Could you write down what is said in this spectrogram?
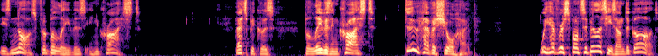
is not for believers in Christ. That's because believers in Christ do have a sure hope. We have responsibilities under God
